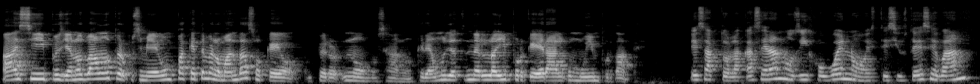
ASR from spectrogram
ay sí, pues ya nos vamos, pero pues si me llega un paquete me lo mandas o qué, O- pero no, o sea, no, queríamos ya tenerlo ahí porque era algo muy importante. Exacto, la casera nos dijo, bueno, este, si ustedes se van,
